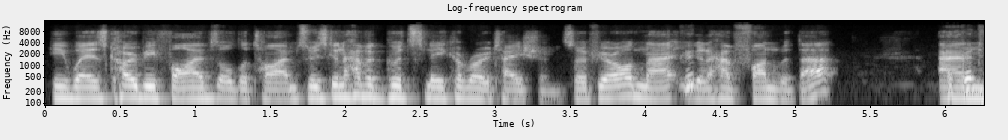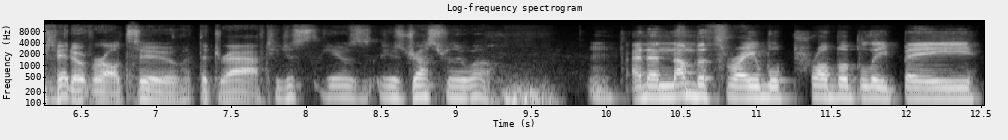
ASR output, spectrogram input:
He wears Kobe fives all the time, so he's going to have a good sneaker rotation. So if you're on that, good. you're going to have fun with that. And a good fit overall too at the draft. He just he was he was dressed really well. Mm. And then number three will probably be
